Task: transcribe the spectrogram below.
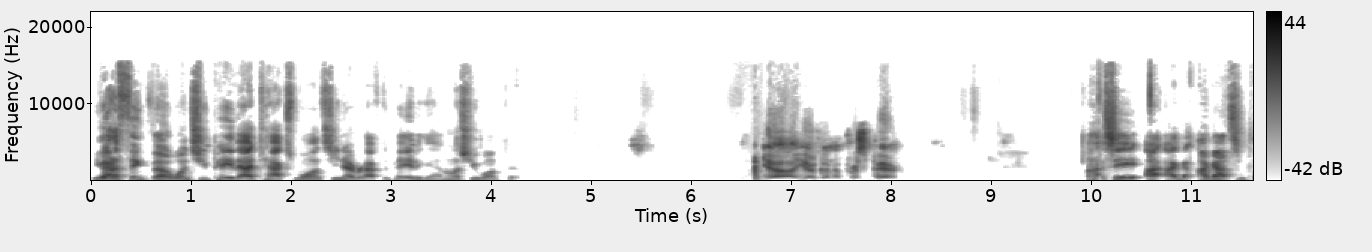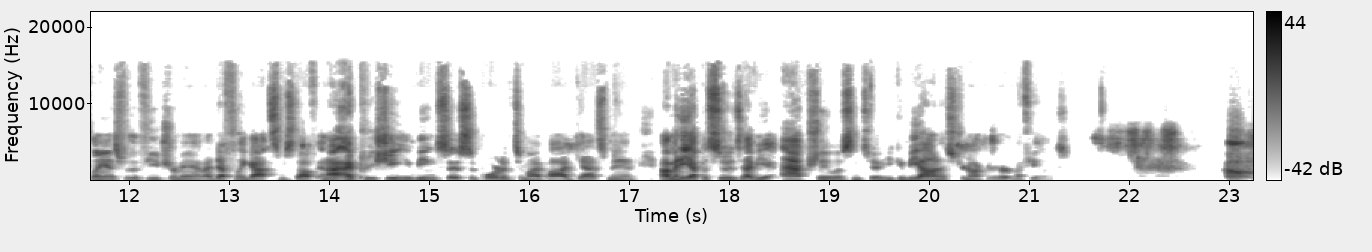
You got to think though. Once you pay that tax once, you never have to pay it again unless you want to. Yeah, you're gonna prosper. See, I, I got- I got some plans for the future, man. I definitely got some stuff, and I, I appreciate you being so supportive to my podcast, man. How many episodes have you actually listened to? You can be honest. You're not going to hurt my feelings. Oh,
